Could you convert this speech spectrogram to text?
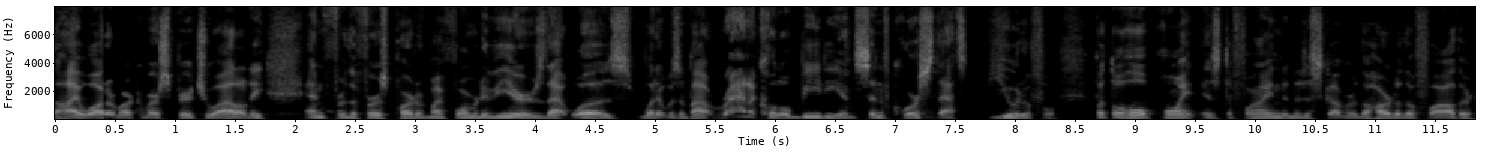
the high water mark of our spirituality. And for the first part of my formative years, that was what it was about: radical obedience. And of course, that's beautiful. But the whole point is to find and to discover the heart of the Father.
